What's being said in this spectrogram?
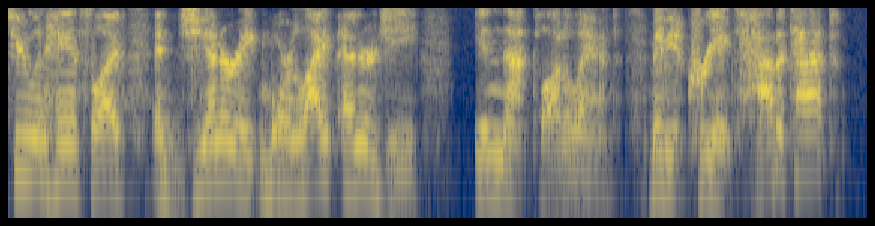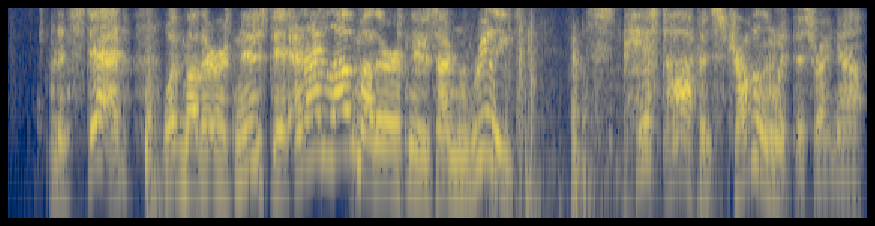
to enhance life and generate more life energy in that plot of land. Maybe it creates habitat. But instead, what Mother Earth News did, and I love Mother Earth News, I'm really pissed off and struggling with this right now.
